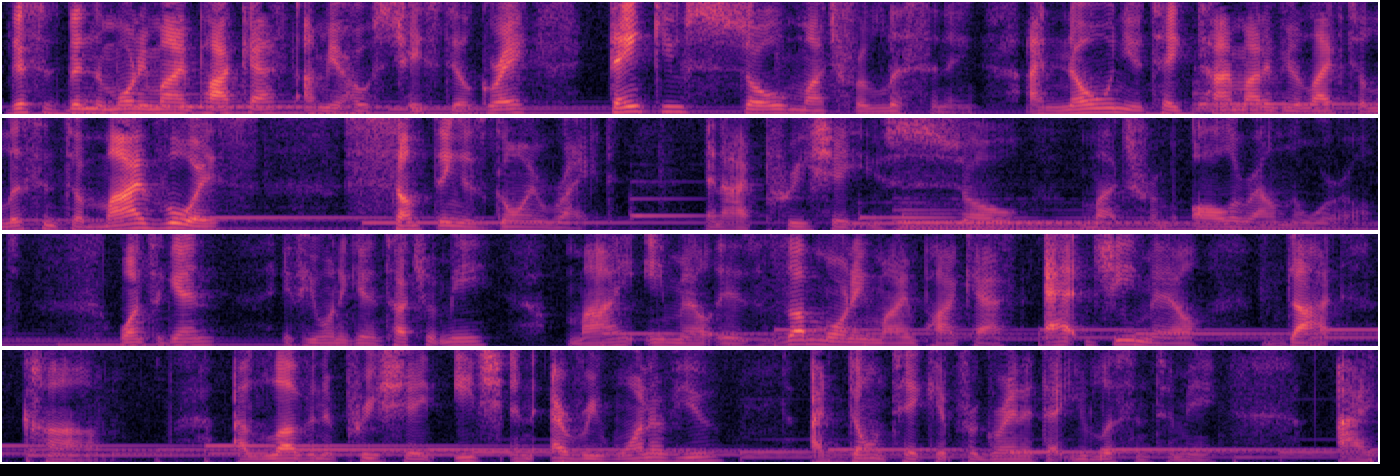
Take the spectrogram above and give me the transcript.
This has been the Morning Mind Podcast. I'm your host, Chase Steele Gray. Thank you so much for listening. I know when you take time out of your life to listen to my voice, something is going right. And I appreciate you so much from all around the world. Once again, if you want to get in touch with me, my email is themorningmindpodcast at gmail.com. I love and appreciate each and every one of you. I don't take it for granted that you listen to me. I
